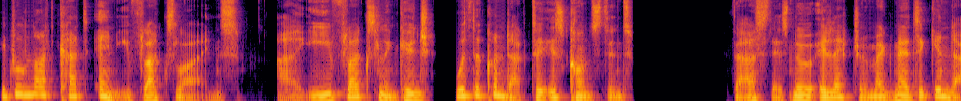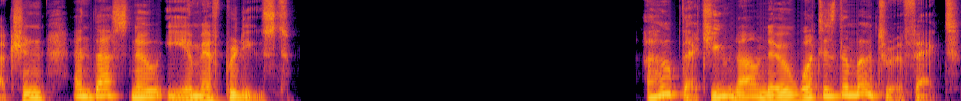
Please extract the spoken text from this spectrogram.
it will not cut any flux lines, i.e. flux linkage with the conductor is constant. Thus, there's no electromagnetic induction and thus no EMF produced. I hope that you now know what is the motor effect.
